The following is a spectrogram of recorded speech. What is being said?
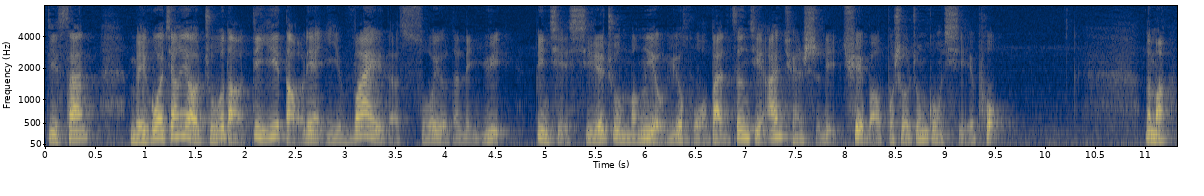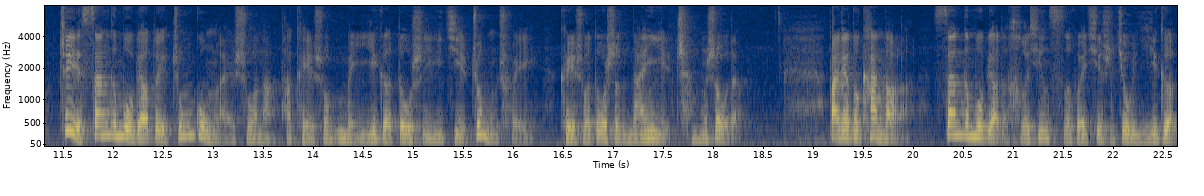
第三，美国将要主导第一岛链以外的所有的领域，并且协助盟友与伙伴增进安全实力，确保不受中共胁迫。那么这三个目标对中共来说呢？它可以说每一个都是一记重锤，可以说都是难以承受的。大家都看到了，三个目标的核心词汇其实就一个，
